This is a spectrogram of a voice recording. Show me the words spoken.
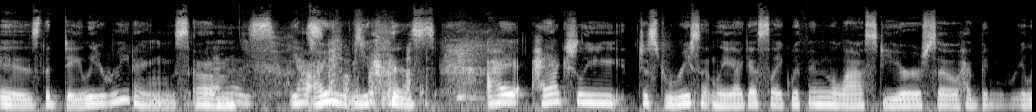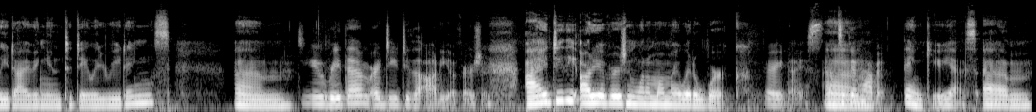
is the daily readings. Um, yes. Yeah, I yes, I I actually just recently, I guess like within the last year or so, have been really diving into daily readings. Um, do you read them or do you do the audio version? I do the audio version when I'm on my way to work. Very nice. That's um, a good um, habit. Thank you. Yes. Um,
